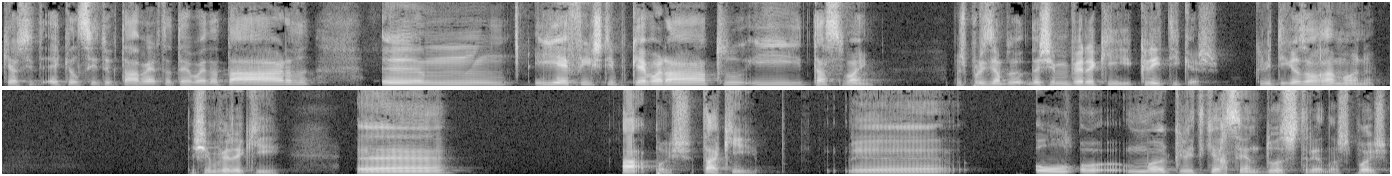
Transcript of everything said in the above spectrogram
que é, o sítio, é aquele sítio que está aberto até a da tarde hum, e é fixe, tipo, que é barato e está-se bem. Mas, por exemplo, deixem-me ver aqui, críticas. Críticas ao Ramona. Deixem-me ver aqui. Uh... Ah, pois, está aqui. Uh uma crítica recente, duas estrelas. Depois,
